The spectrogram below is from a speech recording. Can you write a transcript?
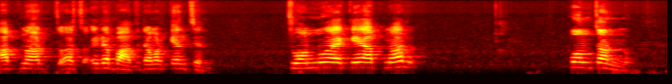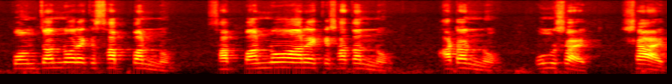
আপনার আচ্ছা, এটা বাদ এটা আমার ক্যান্সেল চুয়ান্ন একে আপনার পঞ্চান্ন। পঞ্চান্ন আর একে ছাপ্পান্ন। ছাপ্পান্ন আর একে সাতান্ন। আটান্ন উনষাট ষাট,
